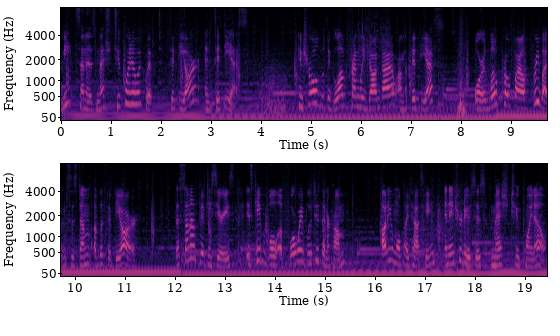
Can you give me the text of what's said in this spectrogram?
Meet Senna's Mesh 2.0 equipped 50R and 50S. Controlled with the glove friendly jog dial on the 50S or low profile 3 button system of the 50R. The Senna 50 series is capable of four way Bluetooth intercom, audio multitasking, and introduces Mesh 2.0.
